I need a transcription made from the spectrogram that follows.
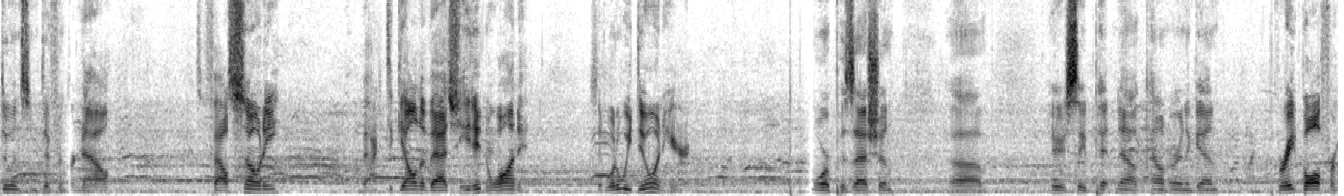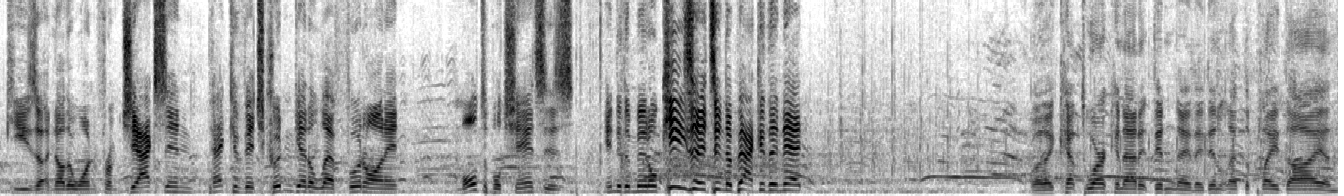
doing some different. Now to Falsoni, back to Gelnovatch. He didn't want it. He said, what are we doing here? More possession. Um, here you see Pitt now countering again. Great ball from Kizza. Another one from Jackson. Petkovic couldn't get a left foot on it. Multiple chances into the middle. Kizza, it's in the back of the net. Well, they kept working at it, didn't they? They didn't let the play die, and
